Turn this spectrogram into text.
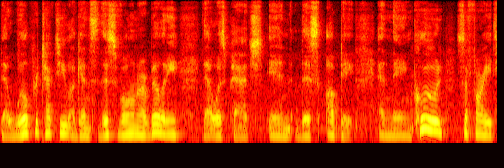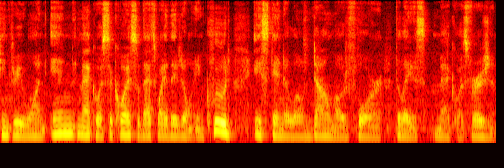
that will protect you against this vulnerability that was patched in this update. And they include Safari 18.3.1 in macOS Sequoia, so that's why they don't include a standalone download for the latest macOS version.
